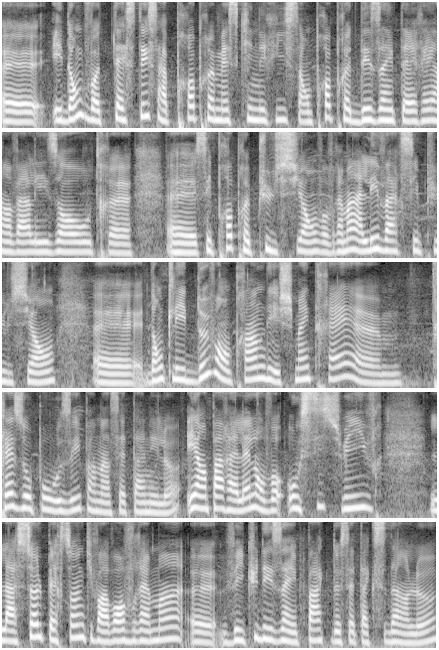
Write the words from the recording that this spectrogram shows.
Euh, et donc, va tester sa propre mesquinerie, son propre désintérêt envers les autres, euh, euh, ses propres pulsions, va vraiment aller vers ses pulsions. donc, les deux vont prendre des chemins très, très opposés pendant cette année-là. Et en parallèle, on va aussi suivre la seule personne qui va avoir vraiment euh, vécu des impacts de cet accident-là,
